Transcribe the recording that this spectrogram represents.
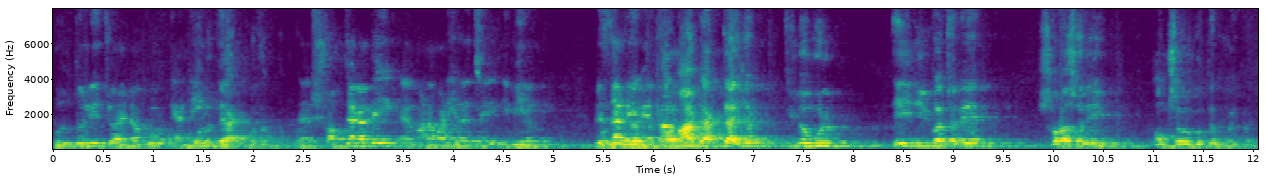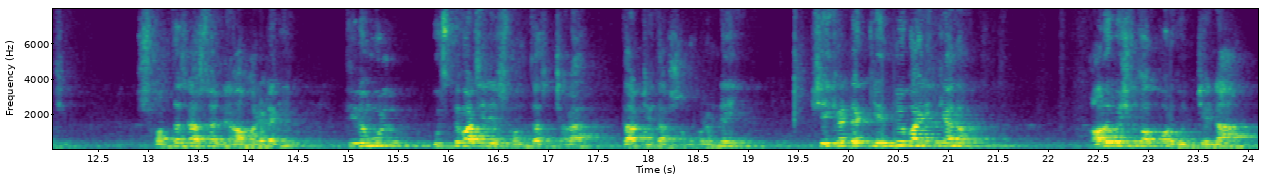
কুলতলি জয়নগর ক্যানিং। এক কথা। সব জায়গাতেই মারামারি হয়েছে ইভিএম রেজাল্ট তার মাঠ একটাই যে তৃণমূল এই নির্বাচনে সরাসরি অংশগ্রহণ করতে ভয় পাচ্ছে। সন্ত্রাস আশ্রয় নেওয়া মানেটা কি? তৃণমূল বুঝতে পারছে যে সন্ত্রাস ছাড়া তার জেতার সম্ভাবনা নেই। সেইখানটা কেন্দ্রীয় বাহিনী কেন? আরও বেশি তৎপর হচ্ছে না,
